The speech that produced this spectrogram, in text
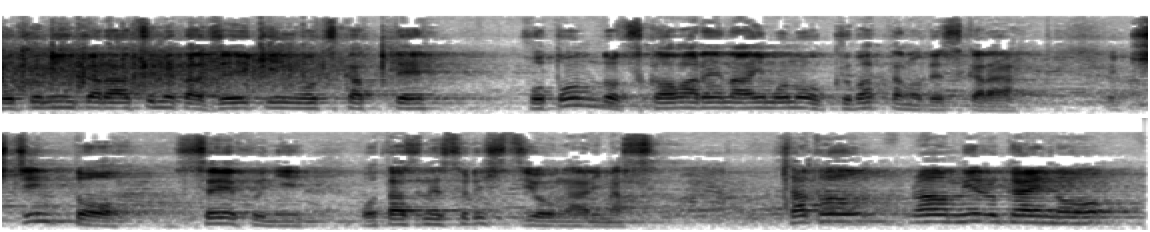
国民から集めた税金を使って、ほとんど使われないものを配ったのですから、きちんと政府にお尋ねする必要があります。桜を見る会の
